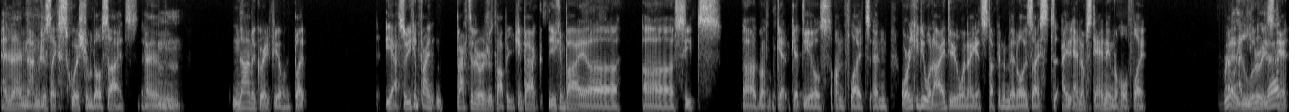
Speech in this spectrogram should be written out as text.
and then i'm just like squished from both sides and mm. not a great feeling but yeah so you can find back to the original topic you can back you can buy uh uh seats uh, get get deals on flights, and or you could do what I do when I get stuck in the middle is I st- I end up standing the whole flight. Really, I, I literally stand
